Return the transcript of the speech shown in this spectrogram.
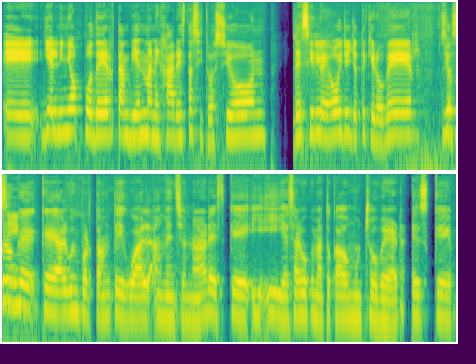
eh, y el niño poder también manejar esta situación, decirle, oye, yo te quiero ver. O sea, Yo creo sí. que, que algo importante igual a mencionar es que, y, y es algo que me ha tocado mucho ver, es que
